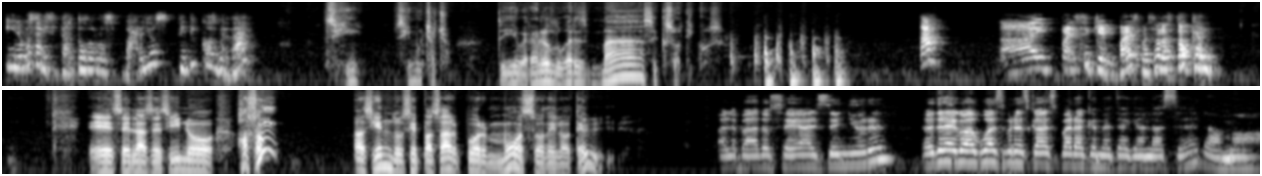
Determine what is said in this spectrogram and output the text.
Iremos a visitar todos los barrios típicos, ¿verdad? Sí, sí, muchacho. Te llevará a los lugares más exóticos. Ay, parece que varias personas tocan. Es el asesino Hassan, haciéndose pasar por mozo del hotel. Alabado sea el Señor. Le traigo aguas frescas para que me tengan la sed, amor.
